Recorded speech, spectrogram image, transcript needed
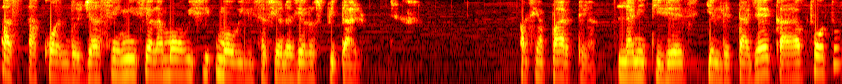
hasta cuando ya se inicia la movilización hacia el hospital. Hacia Parkland, la nitidez y el detalle de cada foto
